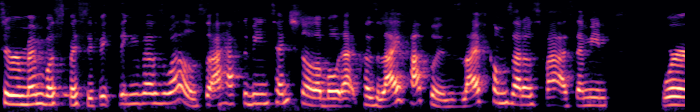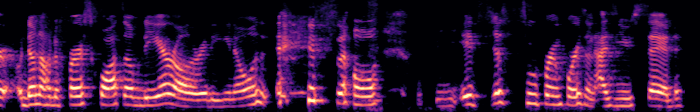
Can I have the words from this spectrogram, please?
to remember specific things as well. So I have to be intentional about that because life happens. Life comes at us fast. I mean, we're done of the first quarter of the year already, you know? so it's just super important, as you said,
